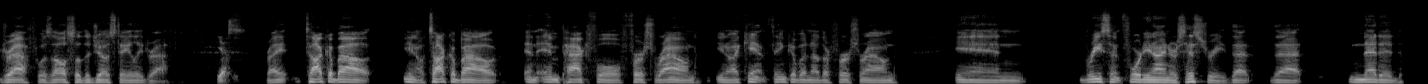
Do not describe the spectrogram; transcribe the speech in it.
draft was also the Joe Staley draft, Yes. right? Talk about, you know, talk about an impactful first round. You know, I can't think of another first round in recent 49ers history that that netted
